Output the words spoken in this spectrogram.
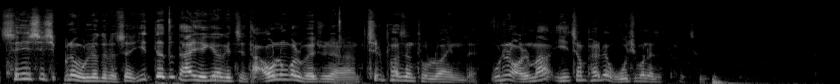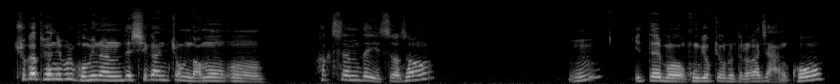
3시 10분에 올려드렸어요. 이때도 다 얘기하겠지. 다 오른 걸 왜 주냐. 7% 올라와 있는데. 우리는 얼마? 2,850원에서 떨었죠. 추가 편입을 고민하는데 시간이 좀 너무 어, 확산돼 있어서 음? 이때 뭐 공격적으로 들어가지 않고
